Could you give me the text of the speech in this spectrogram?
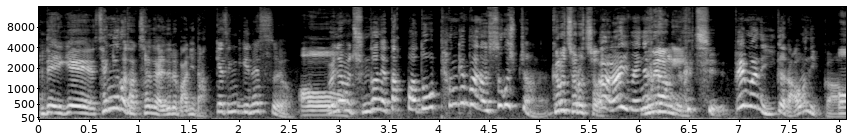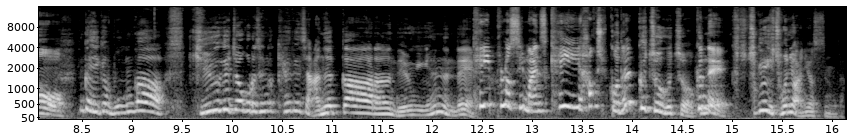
근데 이게 생긴 거 자체가 애들을 많이 낮게 생기긴 했어요. 어. 왜냐면 중간에 딱 봐도 평균 반을 쓰고 싶지 않아요. 그렇죠 그렇죠. 아, 아니 왜냐면 모양이. 그치. 빼면 2가 나오니까. 어. 그러니까 이게 뭔가 기울기적으로 생각해야 되지 않을까라는 내용이긴 했는데. K 플러스 마이너스 K 하고 싶거든. 그쵸 그쵸. 근데 그, 그게 전혀 아니었습니다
